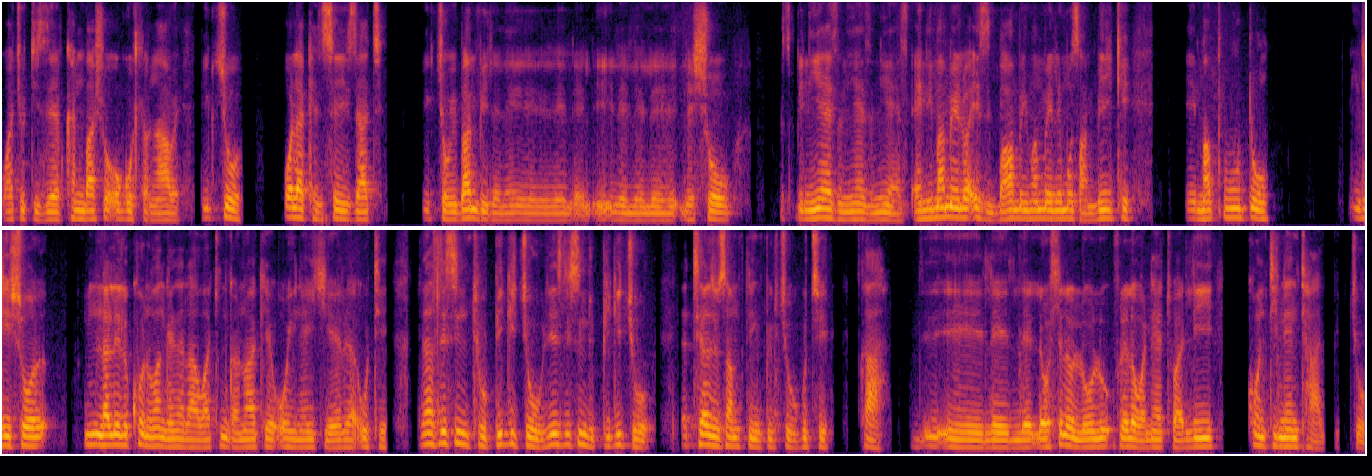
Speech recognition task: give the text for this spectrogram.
what you deserve khani basho okuhle ngawe. Big Joe all I can say is that Big Joe ibambile le le- le- le- le- show. It's been years and years and years. And imamelwa eZimbabwe imamela eMozambique eMaputo ngisho umlaleli khona wangena la wathi umngane wakhe oyi-Nigeria uthi let's listen to Biggie Joe let's listen to Biggie Joe. That tells you something Big Joe ukuthi cha eh, lo hlelo lolu fulelo wanethwa li continental Big Joe.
